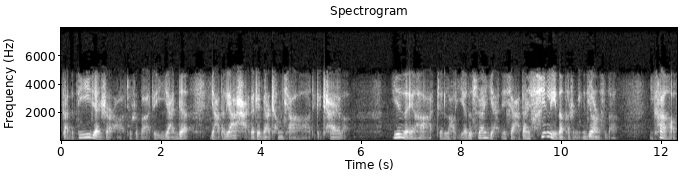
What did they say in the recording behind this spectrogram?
干的第一件事哈，就是把这沿着亚得里亚海的这面城墙啊，就给拆了。因为哈，这老爷子虽然眼睛瞎，但是心里呢可是明镜似的。你看哈，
